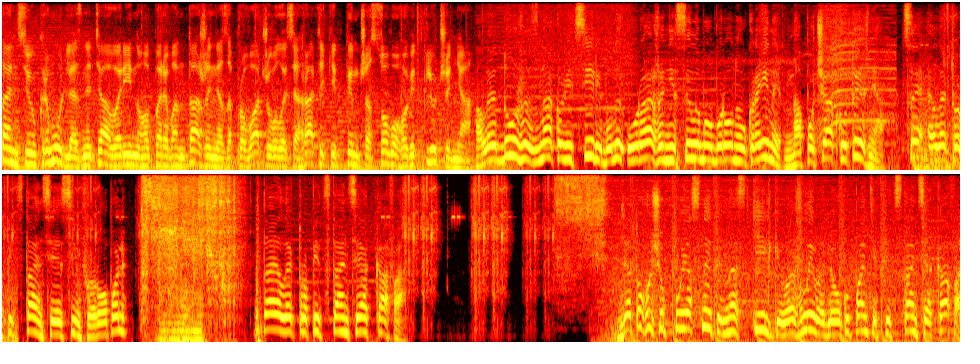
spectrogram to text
електропідстанції у Криму для зняття аварійного перевантаження запроваджувалися графіки тимчасового відключення. Але дуже знакові цілі були уражені силами оборони України на початку тижня. Це електропідстанція Сімферополь та електропідстанція Кафа. Для того, щоб пояснити, наскільки важлива для окупантів підстанція Кафа,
